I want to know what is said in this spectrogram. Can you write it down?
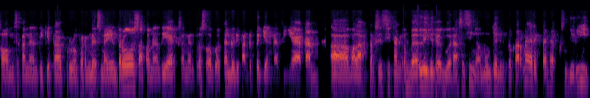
kalau misalkan nanti kita Bruno Fernandes main terus atau nanti Erikson main terus atau bahkan Dodi van de Beek yang nantinya akan uh, malah tersisihkan kembali gitu ya gue rasa sih nggak mungkin itu karena Erik Ten Hag sendiri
